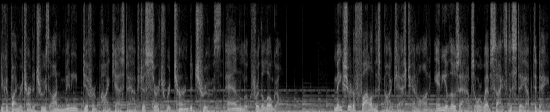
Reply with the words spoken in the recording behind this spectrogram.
You can find Return to Truth on many different podcast apps. Just search Return to Truth and look for the logo. Make sure to follow this podcast channel on any of those apps or websites to stay up to date.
